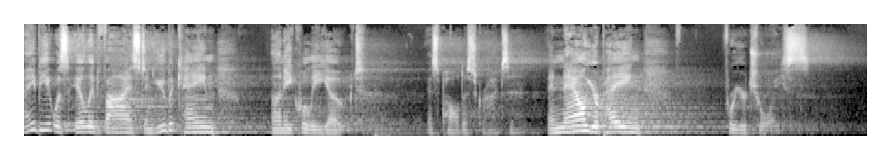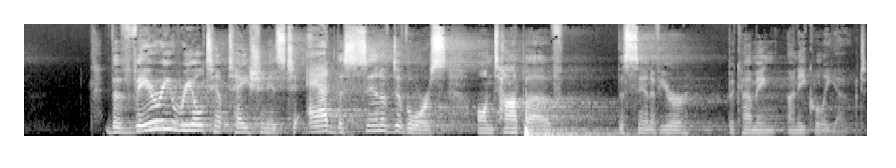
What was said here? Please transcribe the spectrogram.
Maybe it was ill advised and you became unequally yoked, as Paul describes it. And now you're paying for your choice. The very real temptation is to add the sin of divorce on top of the sin of your becoming unequally yoked.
